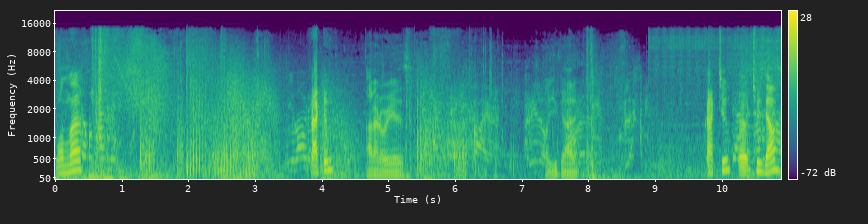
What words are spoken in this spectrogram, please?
One left. Double timing Cracked him. I don't know where he is. Fire. Reload. Oh, you got it. Enemy, bless me. Cracked two. Uh, two's down. Give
